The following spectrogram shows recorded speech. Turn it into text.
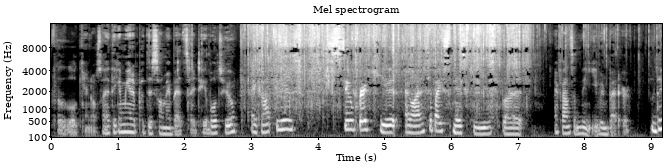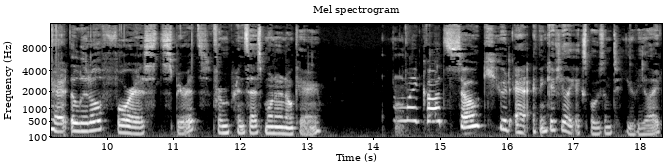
for the little candles. And I think I'm gonna put this on my bedside table too. I got these super cute. I wanted to buy Smiskis, but I found something even better. They're the little forest spirits from Princess Mononoke. Oh my god, so cute. And I think if you like expose them to UV light,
